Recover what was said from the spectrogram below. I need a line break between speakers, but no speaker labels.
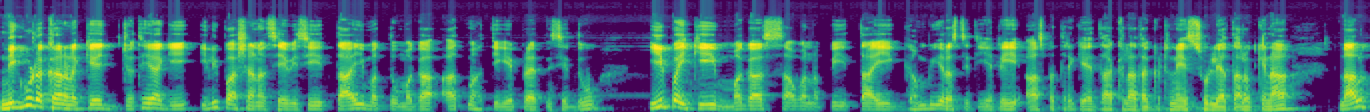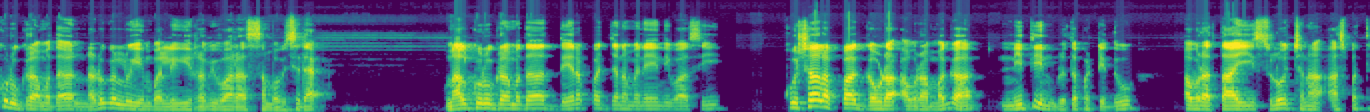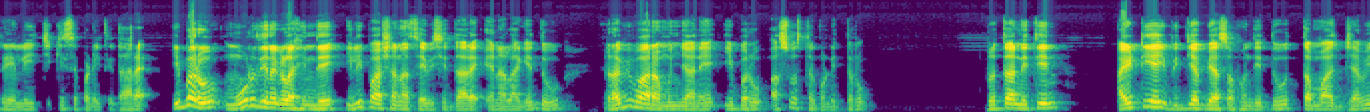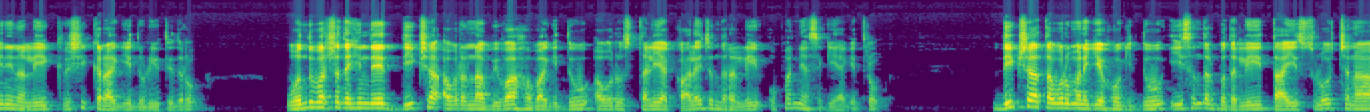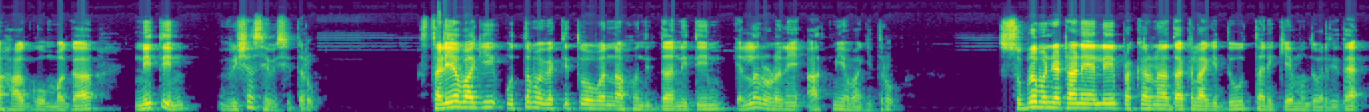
ನಿಗೂಢ ಕಾರಣಕ್ಕೆ ಜೊತೆಯಾಗಿ ಇಲಿಪಾಷಾಣ ಸೇವಿಸಿ ತಾಯಿ ಮತ್ತು ಮಗ ಆತ್ಮಹತ್ಯೆಗೆ ಪ್ರಯತ್ನಿಸಿದ್ದು, ಈ ಪೈಕಿ ಮಗ ಸಾವನ್ನಪ್ಪಿ ತಾಯಿ ಗಂಭೀರ ಸ್ಥಿತಿಯಲ್ಲಿ ಆಸ್ಪತ್ರೆಗೆ ದಾಖಲಾದ ಘಟನೆ ಸುಳ್ಯ ತಾಲೂಕಿನ ನಾಲ್ಕೂರು ಗ್ರಾಮದ ನಡುಗಲ್ಲು ಎಂಬಲ್ಲಿ ರವಿವಾರ ಸಂಭವಿಸಿದೆ. ನಾಲ್ಕೂರು ಗ್ರಾಮದ ದೇರಪ್ಪಜ್ಜನ ಮನೆ ನಿವಾಸಿ ಕುಶಾಲಪ್ಪ ಗೌಡ ಅವರ ಮಗ ನಿತಿನ್ ಮೃತಪಟ್ಟಿದ್ದು ಅವರ ತಾಯಿ ಸುಲೋಚನಾ ಆಸ್ಪತ್ರೆಯಲ್ಲಿ ಚಿಕಿತ್ಸೆ ಪಡೆಯುತ್ತಿದ್ದಾರೆ. ಇಬ್ಬರು ಮೂರು ದಿನಗಳ ಹಿಂದೆ ಇಲಿಪಾಷಾನ ಸೇವಿಸಿದ್ದಾರೆ ಎನ್ನಲಾಗಿದ್ದು, ರವಿವಾರ ಮುಂಜಾನೆ ಇಬ್ಬರು ಅಸ್ವಸ್ಥಗೊಂಡಿದ್ದರು. ಮೃತ ನಿತಿನ್ ಐಟಿಐ ವಿದ್ಯಾಭ್ಯಾಸ ಹೊಂದಿದ್ದು, ತಮ್ಮ ಜಮೀನಿನಲ್ಲಿ ಕೃಷಿಕರಾಗಿ ದುಡಿಯುತ್ತಿದ್ದರು. ಒಂದು ವರ್ಷದ ಹಿಂದೆ ದೀಕ್ಷಾ ಅವರನ್ನು ವಿವಾಹವಾಗಿದ್ದು, ಅವರು ಸ್ಥಳೀಯ ಕಾಲೇಜೊಂದರಲ್ಲಿ ಉಪನ್ಯಾಸಕಿಯಾಗಿದ್ದರು ದೀಕ್ಷಾ ತವರು ಮನೆಗೆ ಹೋಗಿದ್ದು, ಈ ಸಂದರ್ಭದಲ್ಲಿ ತಾಯಿ ಸುಲೋಚನಾ ಹಾಗೂ ಮಗ ನಿತಿನ್ ವಿಷ ಸೇವಿಸಿದ್ದರು. ಸ್ಥಳೀಯವಾಗಿ ಉತ್ತಮ ವ್ಯಕ್ತಿತ್ವವನ್ನು ಹೊಂದಿದ್ದ ನಿತಿನ್ ಎಲ್ಲರೊಡನೆ ಆತ್ಮೀಯವಾಗಿದ್ದರು. ಸುಬ್ರಹ್ಮಣ್ಯ ಠಾಣೆಯಲ್ಲಿ ಪ್ರಕರಣ ದಾಖಲಾಗಿದ್ದು, ತನಿಖೆ ಮುಂದುವರೆದಿದೆ.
